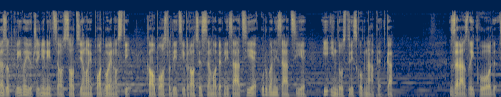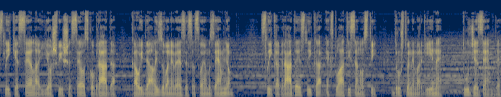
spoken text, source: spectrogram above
razotkrivaju činjenice o socijalnoj podvojenosti, kao posledici procesa modernizacije, urbanizacije i industrijskog napretka. Za razliku od slike sela i još više seoskog rada, kao idealizovane veze sa svojom zemljom, slika grada je slika eksploatisanosti, društvene margine, tuđe zemlje.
